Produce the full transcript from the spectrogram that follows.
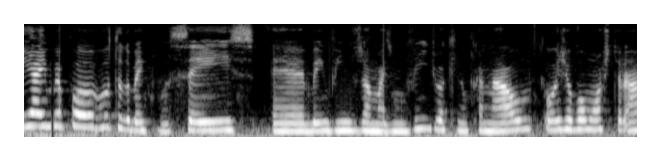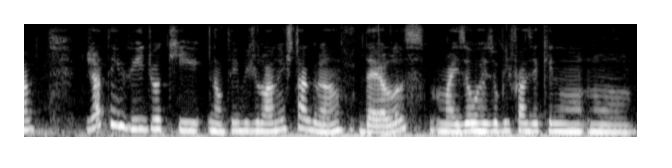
E aí, meu povo, tudo bem com vocês? É, Bem-vindos a mais um vídeo aqui no canal. Hoje eu vou mostrar... Já tem vídeo aqui... Não, tem vídeo lá no Instagram delas, mas eu resolvi fazer aqui no, no,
